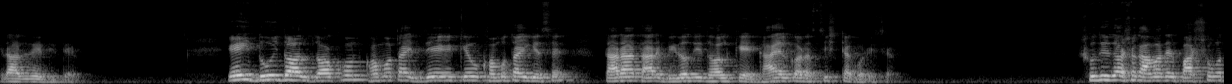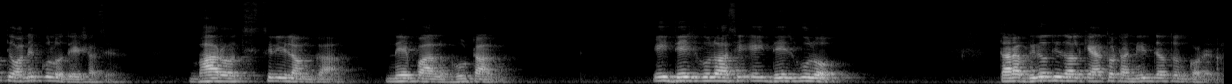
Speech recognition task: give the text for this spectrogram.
রাজনীতিতে। এই দুই দল যখন ক্ষমতায়, যে কেউ ক্ষমতায় গেছে, তারা তার বিরোধী দলকে ঘায়েল করার চেষ্টা করেছে। শুধু দর্শক, আমাদের পার্শ্ববর্তী অনেকগুলো দেশ আছে। ভারত, শ্রীলঙ্কা, নেপাল, ভুটান। এই দেশগুলো আছে, এই দেশগুলো তারা বিরোধী দলকে এতটা নির্যাতন করে না।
